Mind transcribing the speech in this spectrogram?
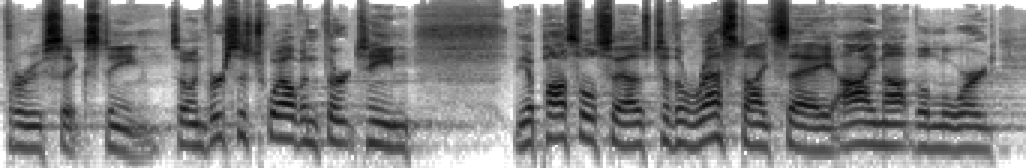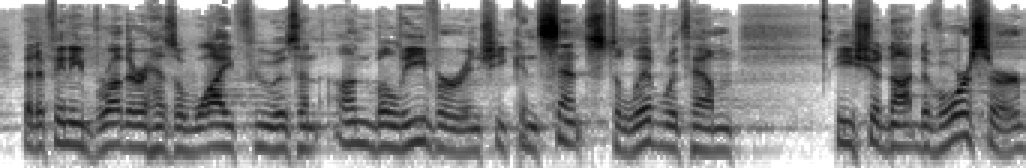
through 16. So in verses 12 and 13, the apostle says, To the rest I say, I, not the Lord, that if any brother has a wife who is an unbeliever and she consents to live with him, he should not divorce her.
